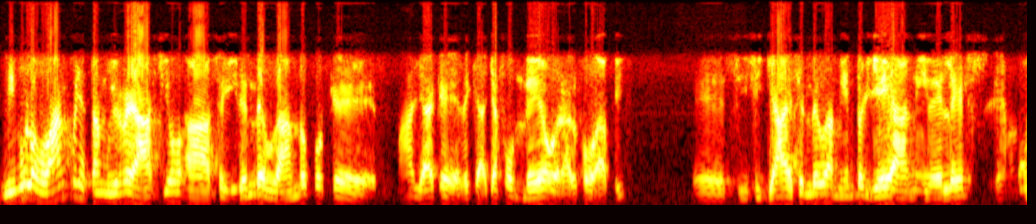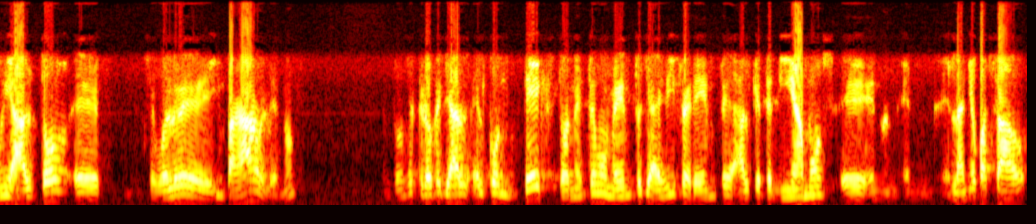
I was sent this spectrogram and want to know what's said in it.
Mismo los bancos ya están muy reacios a seguir endeudando porque más allá de que, de que haya fondeo, ¿verdad? El eh, si, si ya ese endeudamiento llega a niveles eh, muy altos, se vuelve impagable, ¿no? Entonces creo que ya el, contexto en este momento ya es diferente al que teníamos eh, en, el año pasado,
